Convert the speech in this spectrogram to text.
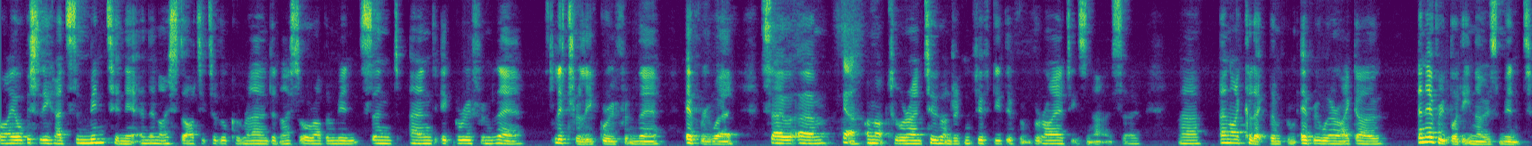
I obviously had some mint in it, and then I started to look around and I saw other mints, and and it grew from there. Literally grew from there everywhere. So um, yeah, I'm up to around 250 different varieties now. So uh, and I collect them from everywhere I go, and everybody knows mint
